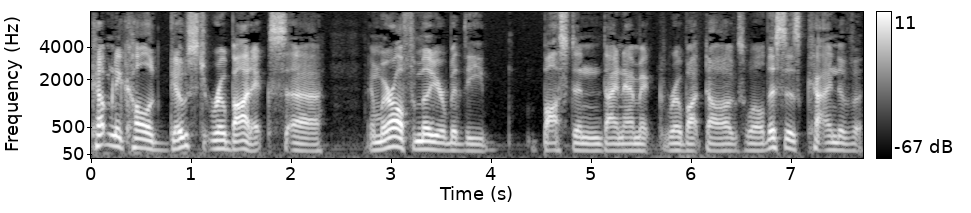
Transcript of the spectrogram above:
company called Ghost Robotics, uh, and we're all familiar with the Boston Dynamic robot dogs. Well, this is kind of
